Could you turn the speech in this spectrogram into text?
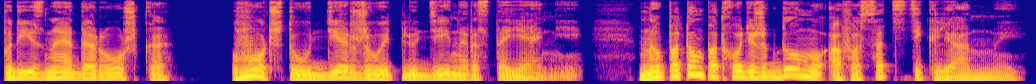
подъездная дорожка — вот что удерживает людей на расстоянии. Но потом подходишь к дому, а фасад стеклянный,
